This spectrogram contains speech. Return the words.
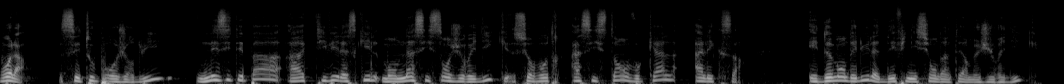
Voilà, c'est tout pour aujourd'hui. N'hésitez pas à activer la skill Mon assistant juridique sur votre assistant vocal Alexa et demandez-lui la définition d'un terme juridique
